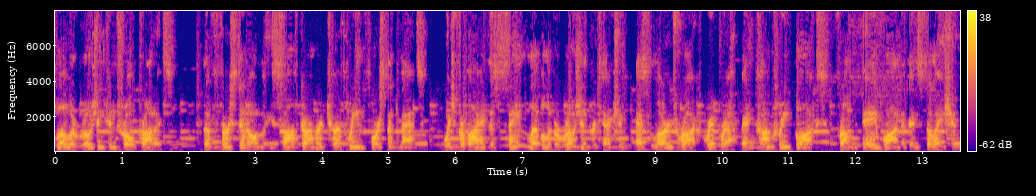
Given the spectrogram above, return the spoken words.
flow erosion control products, the first and only soft armor turf reinforcement mats, which provide the same level of erosion protection as large rock riprap and concrete blocks from day one of installation.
